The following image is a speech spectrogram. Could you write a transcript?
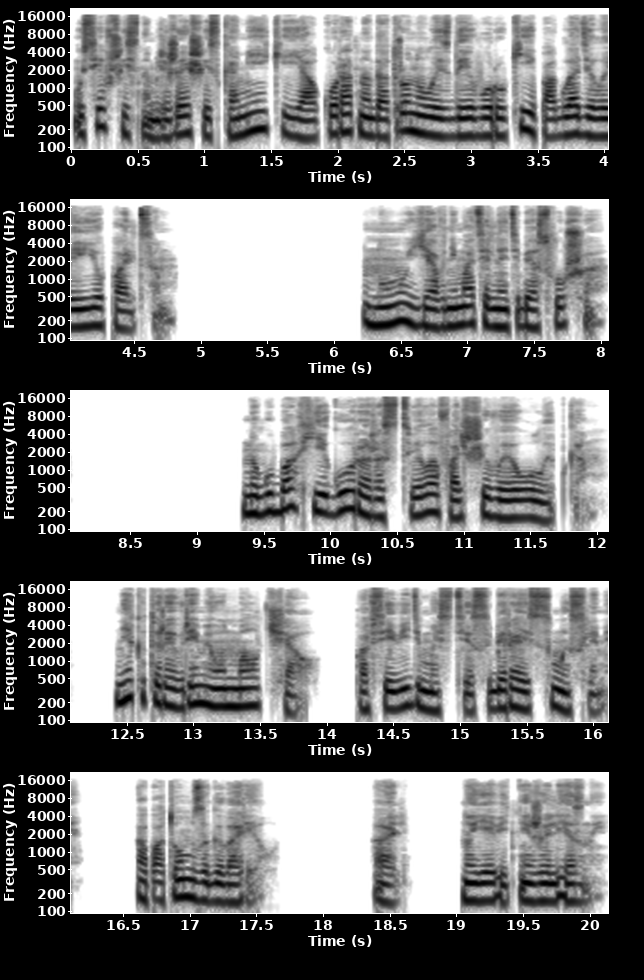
Усевшись на ближайшей скамейке, я аккуратно дотронулась до его руки и погладила ее пальцем. «Ну, я внимательно тебя слушаю». На губах Егора расцвела фальшивая улыбка. Некоторое время он молчал, по всей видимости, собираясь с мыслями, а потом заговорил. «Аль, но я ведь не железный.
